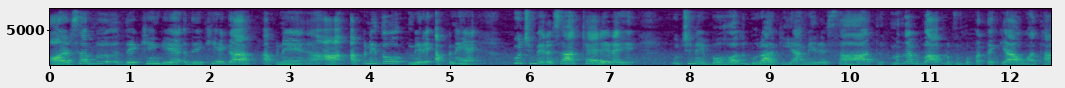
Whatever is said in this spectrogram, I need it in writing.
और सब देखेंगे देखिएगा अपने आ, अपने तो मेरे अपने हैं कुछ मेरे साथ ठहरे रहे कुछ ने बहुत बुरा किया मेरे साथ। मतलब आप लोगों को पता क्या हुआ था।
